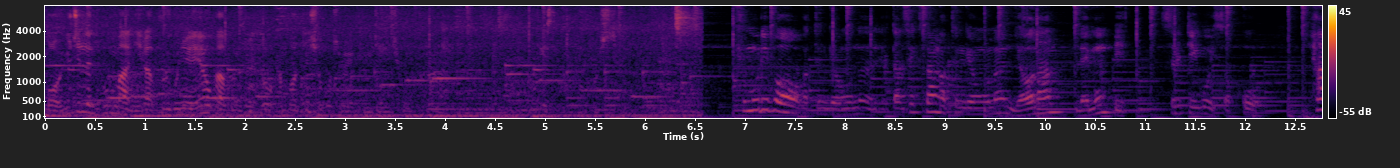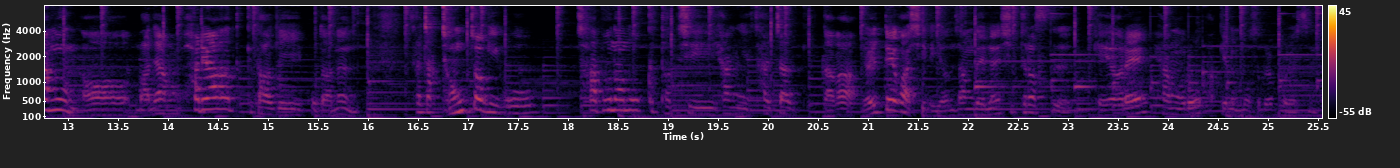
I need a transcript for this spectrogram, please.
뭐 뉴질랜드뿐만 아니라 불구뉴 에어가 분들도 한번 드셔보시면 굉장히 좋은 그런 테이스팅 해보시죠. 큐무리버 같은 경우는 일단 색상 같은 경우는 연한 레몬빛을 띠고 있었고 향은 어, 마냥 화려하다기보다는 살짝 정적이고 차분한 오크 터치 향이 살짝 있다가 열대 과실이 연상되는 시트러스 계열의 향으로 바뀌는 모습을 보였습니다.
